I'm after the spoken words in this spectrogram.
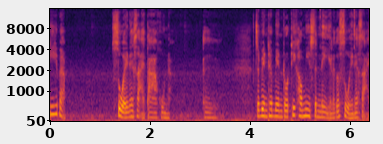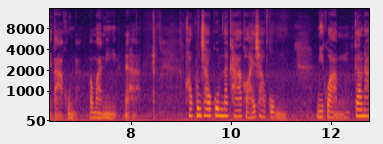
ที่แบบสวยในสายตาคุณอะเออจะเป็นทะเบียนรถที่เขามีเสน่ห์แล้วก็สวยในสายตาคุณอะประมาณนี้นะคะขอบคุณชาวกลุ่มนะคะ ขอให้ชาวกลุ่ม มีความก้าวหน้า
